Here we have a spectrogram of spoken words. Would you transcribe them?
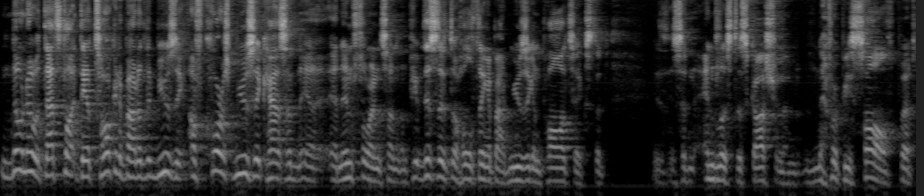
no, no, that's not. They're talking about it music. Of course, music has an, uh, an influence on people. This is the whole thing about music and politics that is an endless discussion and never be solved. But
